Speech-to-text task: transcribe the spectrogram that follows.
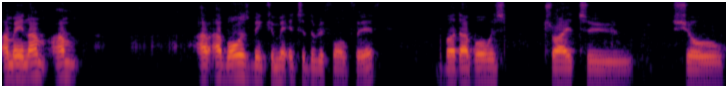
I mean, I'm I'm I've always been committed to the Reformed faith, but I've always tried to show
